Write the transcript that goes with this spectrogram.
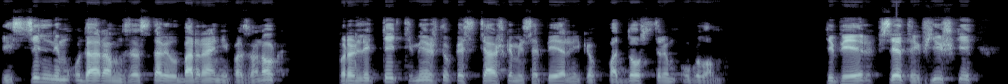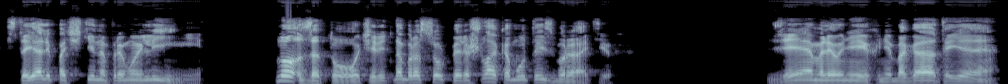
и сильным ударом заставил бараний позвонок пролететь между костяшками соперников под острым углом. Теперь все три фишки стояли почти на прямой линии, но зато очередь на бросок перешла кому-то из братьев. Земли у них небогатые,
